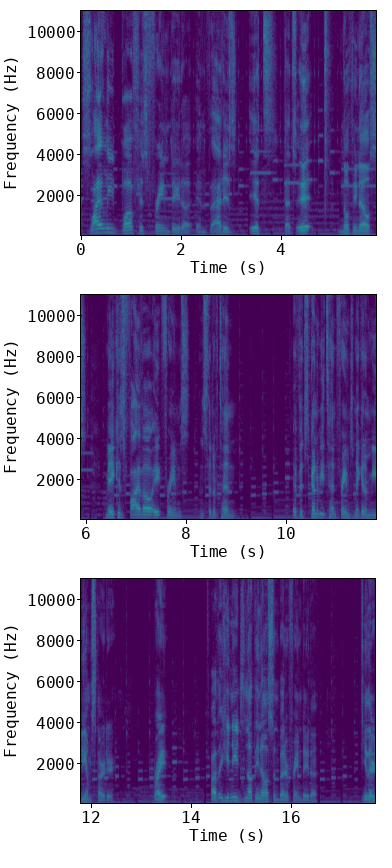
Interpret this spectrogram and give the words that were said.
Slightly buff his frame data, and that is it. That's it. Nothing else. Make his 5L 8 frames instead of 10. If it's gonna be 10 frames, make it a medium starter. Right? Uh, he needs nothing else than better frame data. Either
